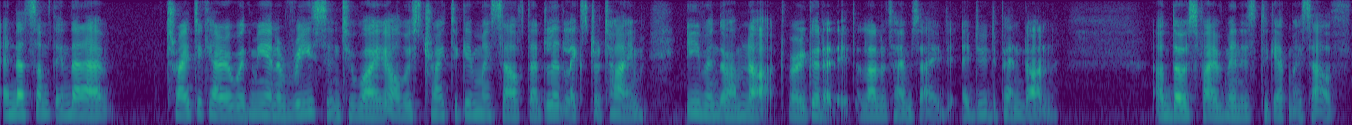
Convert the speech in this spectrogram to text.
And that's something that I've try to carry with me and a reason to why I always try to give myself that little extra time, even though I'm not very good at it. A lot of times I, I do depend on on those five minutes to get myself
